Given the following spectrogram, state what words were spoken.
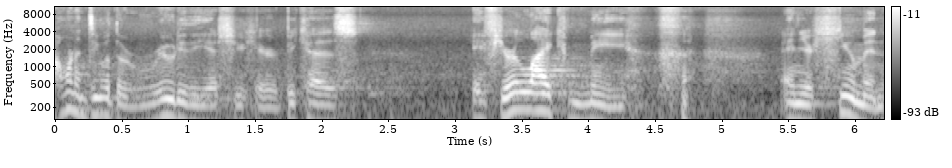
I want to deal with the root of the issue here because if you're like me and you're human,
